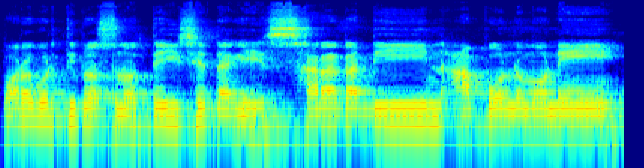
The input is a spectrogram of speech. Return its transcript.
পরবর্তী প্রশ্ন, তেইশে দাগে, সারাটা দিন আপন মনে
